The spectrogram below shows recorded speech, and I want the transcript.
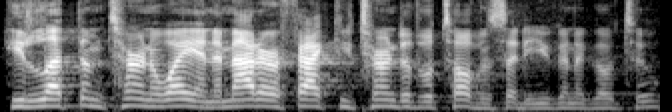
He let them turn away. And a matter of fact, he turned to the 12 and said, Are you going to go too?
